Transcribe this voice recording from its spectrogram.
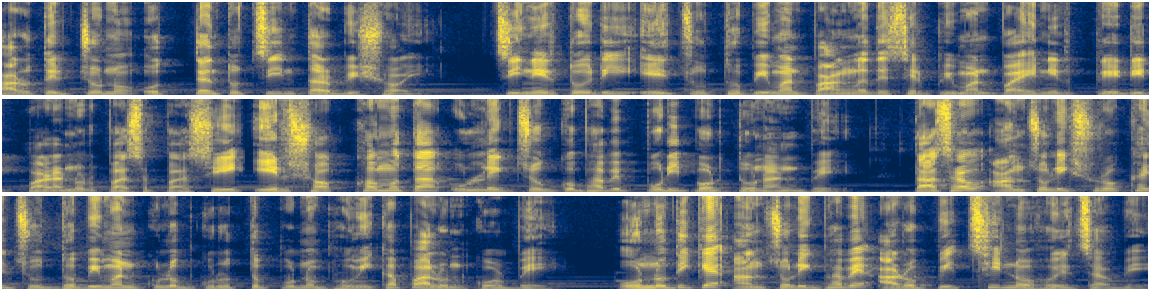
ভারতের জন্য অত্যন্ত চিন্তার বিষয়। চীনের তৈরি এই যুদ্ধ বিমান বাংলাদেশের বিমান বাহিনীর ক্রেডিট বাড়ানোর পাশাপাশি এর সক্ষমতা উল্লেখযোগ্যভাবে পরিবর্তন আনবে। তাছাড়াও আঞ্চলিক সুরক্ষায় যুদ্ধ বিমানগুলো গুরুত্বপূর্ণ ভূমিকা পালন করবে। অন্যদিকে আঞ্চলিকভাবে আরও বিচ্ছিন্ন হয়ে যাবে।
